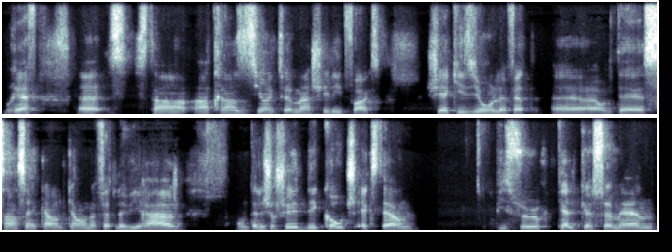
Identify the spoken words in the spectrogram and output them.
Bref, euh, c'est en, en, transition actuellement chez LeadFox. Chez Acquisio, on l'a fait, euh, on était 150 quand on a fait le virage. On est allé chercher des coachs externes. Puis sur quelques semaines,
